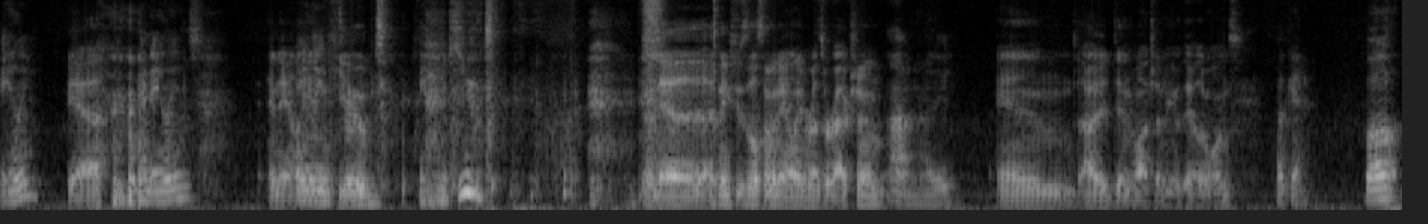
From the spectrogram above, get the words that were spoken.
Alien Yeah. and aliens. And Alien, Alien Cubed. Alien cubed. and uh, I think she's also in Alien Resurrection. I don't know, dude. And I didn't watch any of the other ones. Okay. Well,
